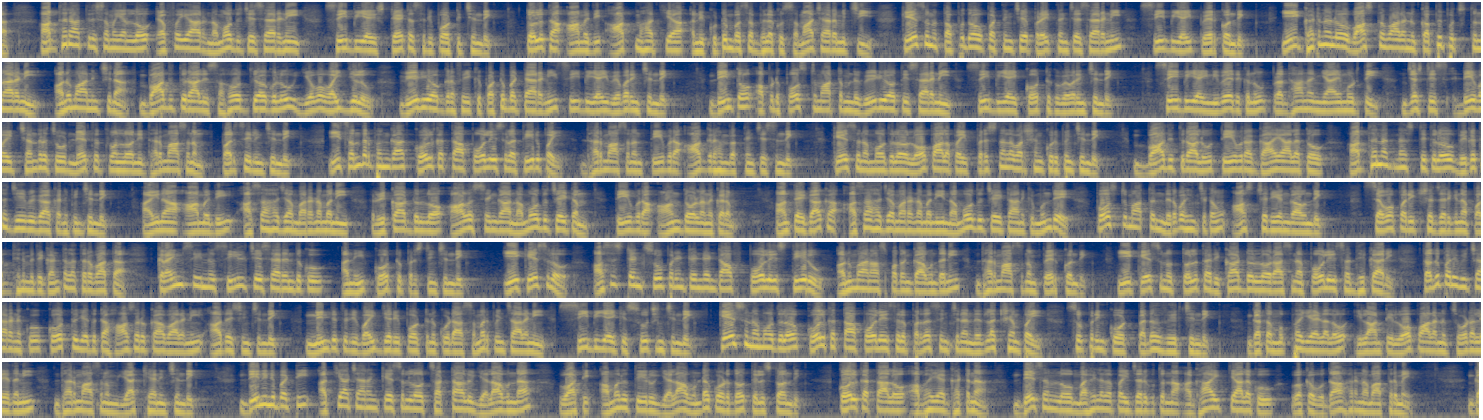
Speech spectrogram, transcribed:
అర్ధరాత్రి సమయంలో ఎఫ్ఐఆర్ నమోదు చేశారని సీబీఐ స్టేటస్ రిపోర్ట్ ఇచ్చింది. తొలుత ఆమెది ఆత్మహత్య అని కుటుంబ సభ్యులకు సమాచారమిచ్చి కేసును తప్పుదోవ పట్టించే ప్రయత్నం చేశారని సీబీఐ పేర్కొంది. ఈ ఘటనలో వాస్తవాలను కప్పిపుచ్చుతున్నారని అనుమానించిన బాధితురాలి సహోద్యోగులు యువ వైద్యులు వీడియోగ్రఫీకి పట్టుబట్టారని సీబీఐ వివరించింది. దీంతో అప్పుడు పోస్ట్ మార్టంను వీడియో తీశారని సీబీఐ కోర్టుకు వివరించింది. సీబీఐ నివేదికను ప్రధాన న్యాయమూర్తి జస్టిస్ డివై చంద్రచూడ్ నేతృత్వంలోని ధర్మాసనం పరిశీలించింది. ఈ సందర్భంగా కోల్కతా పోలీసుల తీరుపై ధర్మాసనం తీవ్ర ఆగ్రహం వ్యక్తం చేసింది. కేసు నమోదులో లోపాలపై ప్రశ్నల వర్షం కురిపించింది. బాధితురాలు తీవ్ర గాయాలతో అర్ధనగ్న స్థితిలో విగతజీవిగా కనిపించింది. అయినా ఆమెది అసహజ మరణమని రికార్డుల్లో ఆలస్యంగా నమోదు చేయటం తీవ్ర ఆందోళనకరం. అంతేగాక అసహజ మరణమని నమోదు చేయటానికి ముందే పోస్టుమార్టం నిర్వహించటం ఆశ్చర్యంగా ఉంది. శవ పరీక్ష జరిగిన పద్దెనిమిది గంటల తర్వాత క్రైమ్ సీన్ను సీల్ చేశారెందుకు అని కోర్టు ప్రశ్నించింది. ఈ కేసులో అసిస్టెంట్ సూపరింటెండెంట్ ఆఫ్ పోలీస్ తీరు అనుమానాస్పదంగా ఉందని ధర్మాసనం పేర్కొంది. ఈ కేసును తొలుత రికార్డుల్లో రాసిన పోలీస్ అధికారి తదుపరి విచారణకు కోర్టు ఎదుట హాజరు కావాలని ఆదేశించింది. నిందితుడి వైద్య రిపోర్టును కూడా సమర్పించాలని సీబీఐకి సూచించింది. కేసు నమోదులో కోల్కతా పోలీసులు ప్రదర్శించిన నిర్లక్ష్యంపై సుప్రీంకోర్టు పెదవి వీర్చింది. గత ముప్పై ఏళ్ళలో ఇలాంటి లోపాలను చూడలేదని ధర్మాసనం వ్యాఖ్యానించింది. దీనిని బట్టి అత్యాచారం కేసుల్లో చట్టాలు ఎలా ఉన్నా వాటి అమలు తీరు ఎలా ఉండకూడదో తెలుస్తోంది. కోల్కతాలో అభయ ఘటన దేశంలో మహిళలపై జరుగుతున్న అఘాయిత్యాలకు ఒక ఉదాహరణ మాత్రమే.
